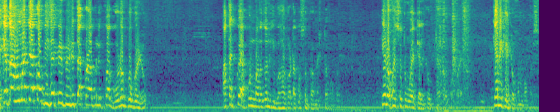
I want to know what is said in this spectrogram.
একেটা সময়তে আকৌ বিজেপিৰ বিৰোধিতা কৰা বুলি কোৱা গৌৰৱ গগৈৰো, আটাইতকৈ আপোন মানুহজন শিৱসাগৰত আকৌ সুব্ৰমিত্ৰ গগৈ। এই ৰহস্যটো মই এতিয়ালৈকে উদ্ধাৰ কৰিব পৰা। কেনেকে এইটো সম্ভৱ হৈছে?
